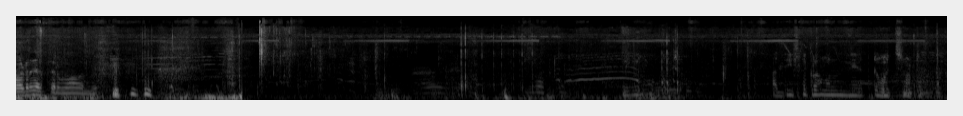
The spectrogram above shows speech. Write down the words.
ఆర్డర్ చేస్తారు మా వాళ్ళు. అదీక్ష క్రమంలో నేర్చడం వచ్చినట్టు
